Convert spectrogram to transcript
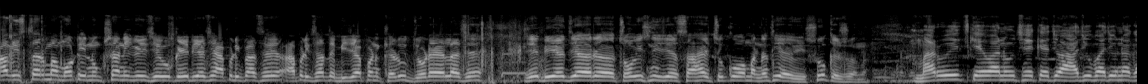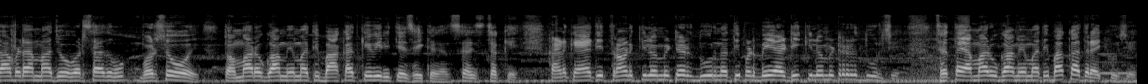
આ વિસ્તારમાં મોટી નુકસાની ગઈ છે એવું કહી રહ્યા છે. આપણી પાસે, આપણી સાથે બીજા પણ ખેડૂત જોડાયેલા છે. જે બે હજાર ચોવીસની જે સહાય ચૂકવવામાં નથી આવી. શું કહેશો અમે? મારું એ જ કહેવાનું છે કે જો આજુબાજુના ગામડામાં જો વરસાદ વરસ્યો હોય તો અમારું ગામ એમાંથી બાકાત કેવી રીતે થઈ શકે શકે? કારણ કે અહીંયાથી ત્રણ કિલોમીટર દૂર નથી પણ બે અઢી કિલોમીટર દૂર છે. છતાંય અમારું ગામ એમાંથી બાકાત રાખ્યું છે.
